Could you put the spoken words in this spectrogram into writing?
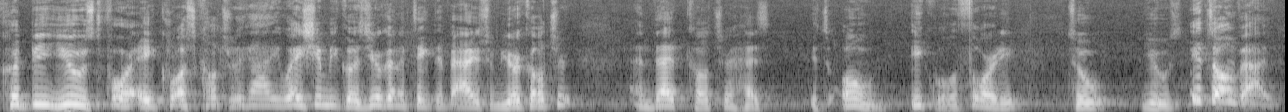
could be used for a cross-cultural evaluation because you're going to take the values from your culture, and that culture has its own equal authority to use its own values.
